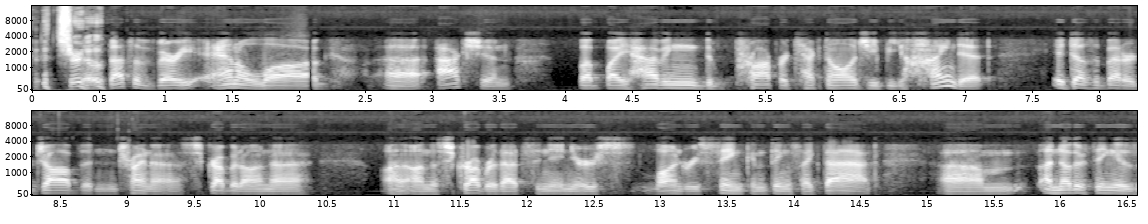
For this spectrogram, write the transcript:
True. So that's a very analog uh, action, but by having the proper technology behind it, it does a better job than trying to scrub it on a on, on the scrubber that's in, in your laundry sink and things like that. Um, another thing is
